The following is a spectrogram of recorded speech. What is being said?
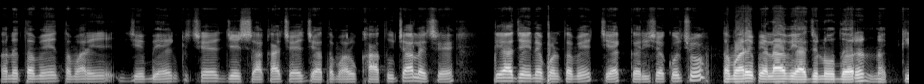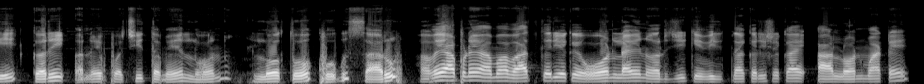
અને તમે તમારી જે બેંક છે, જે શાખા છે, જ્યાં તમારું ખાતું ચાલે છે, ત્યાં જઈને પણ તમે ચેક કરી શકો છો. તમારે પહેલાં વ્યાજનો દર નક્કી કરી અને પછી તમે લોન લો તો ખૂબ સારું. હવે આપણે આમાં વાત કરીએ કે ઓનલાઈન અરજી કેવી રીતના કરી શકાય? આ લોન માટે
